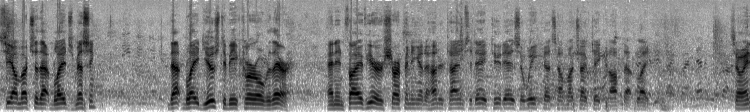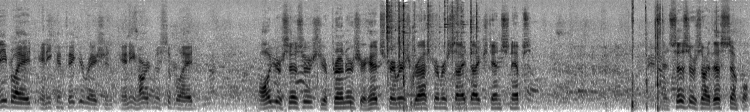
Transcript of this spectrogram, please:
see how much of that blade's missing? That blade used to be clear over there. And in five years, sharpening it 100 times a day, two days a week, that's how much I've taken off that blade. So any blade, any configuration, any hardness of blade, all your scissors, your pruners, your hedge trimmers, grass trimmers, side dikes, tin snips, and scissors are this simple.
